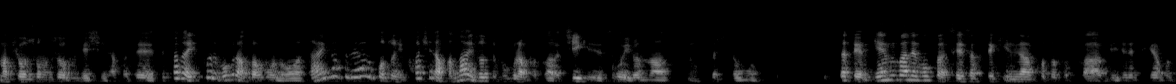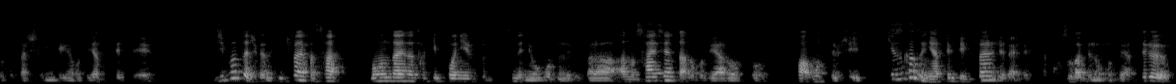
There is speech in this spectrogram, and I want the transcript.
まあ、競争もすごく激しい中でで、ただ一方で僕なんか思うのは、大学であることに価値なんかないぞって僕なんかから地域ですごいいろんな人たちと思うんですよ。だって現場で僕は政策的なこととか、ビジネス的なこととか、市民的なことやってて、自分たちが一番やっぱさ問題の先っぽにいると常に思ってるから、あの最先端のことやろうと、まあ、思ってるし、気づかずにやってる人いっぱいいるじゃないですか。子育てのことやってる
